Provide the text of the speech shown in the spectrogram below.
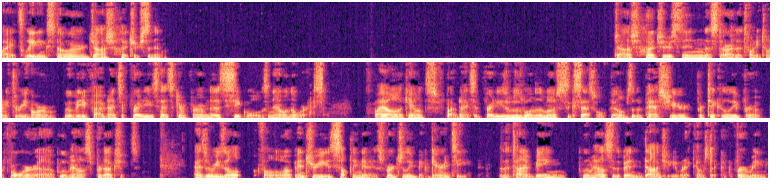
By its leading star, Josh Hutcherson. Josh Hutcherson, the star of the 2023 horror movie Five Nights at Freddy's, has confirmed that a sequel is now in the works. By all accounts, Five Nights at Freddy's was one of the most successful films of the past year, particularly for, for uh, Blumhouse Productions. As a result, a follow up entry is something that has virtually been guaranteed. For the time being, Blumhouse has been dodgy when it comes to confirming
